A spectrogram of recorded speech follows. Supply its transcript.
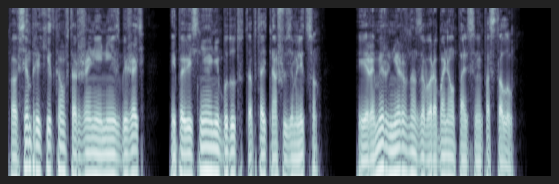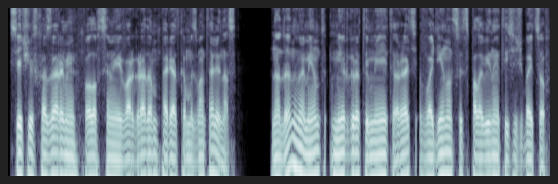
По всем прикидкам вторжения не избежать, и по весне они будут топтать нашу землицу. Яромир нервно забарабанил пальцами по столу. Сечи с хазарами, половцами и варградом порядком измотали нас, на данный момент Мирград имеет рать в одиннадцать с половиной тысяч бойцов.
